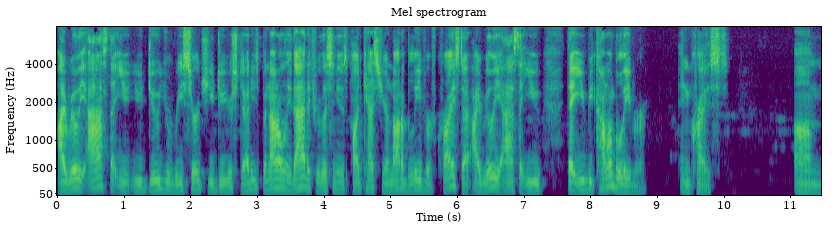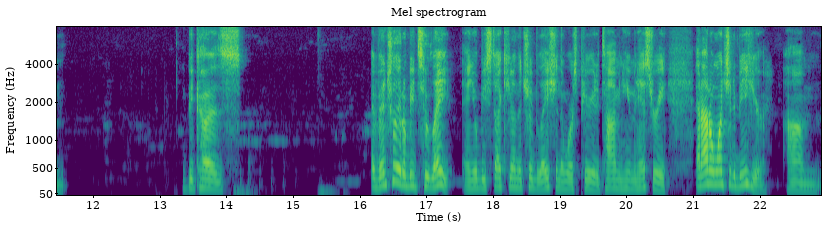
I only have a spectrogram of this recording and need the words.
I really ask that you you do your research, you do your studies, but not only that, if you're listening to this podcast, you're not a believer of Christ. I, I really ask that you that you become a believer in Christ. Um, because eventually it'll be too late and you'll be stuck here in the tribulation, the worst period of time in human history. And I don't want you to be here. Um,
